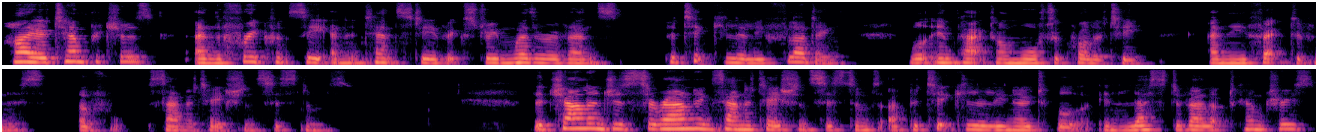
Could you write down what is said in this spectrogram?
Higher temperatures and the frequency and intensity of extreme weather events, particularly flooding, will impact on water quality and the effectiveness of sanitation systems. The challenges surrounding sanitation systems are particularly notable in less developed countries,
